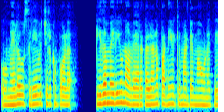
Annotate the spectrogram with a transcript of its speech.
உன் மேலே உசிரே வச்சிருக்கேன் போல. இதை மாரியும் நான் வேறு கல்யாணம் பண்ணி வைக்க மாட்டேம்மா உனக்கு.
